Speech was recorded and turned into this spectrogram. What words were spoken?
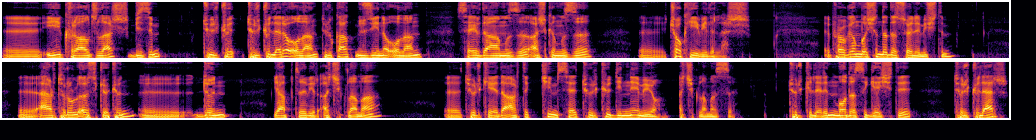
e, iyi kralcılar bizim türkü, türkülere olan, Türk Halk Müziği'ne olan sevdamızı, aşkımızı e, çok iyi bilirler. E, program başında da söylemiştim. E, Ertuğrul Özkök'ün e, dün yaptığı bir açıklama e, Türkiye'de artık kimse türkü dinlemiyor açıklaması. Türkülerin modası geçti. Türküler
